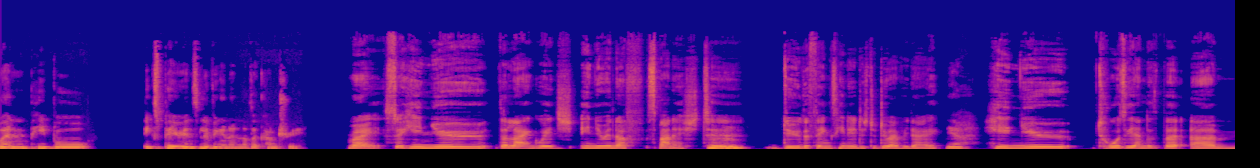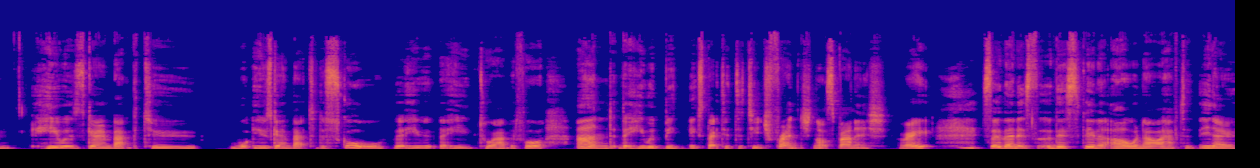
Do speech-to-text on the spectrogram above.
when people experience living in another country Right. So he knew the language, he knew enough Spanish to do the things he needed to do every day. yeah He knew towards the end of the um he was going back to what he was going back to the school that he that he taught at before, and that he would be expected to teach French, not Spanish, right? So then it's this feeling, oh, well, now I have to, you know.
